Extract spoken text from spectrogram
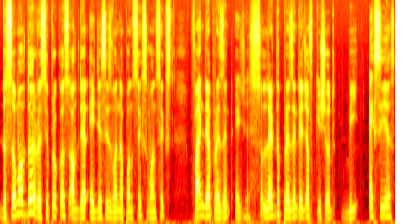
The sum of the reciprocals of their ages is 1 upon 6, 1 6. Find their present ages. So let the present age of Kishore be x years.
